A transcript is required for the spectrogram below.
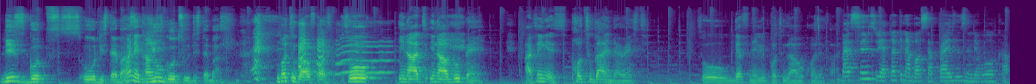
these goats will disturb us. When it comes you to- go to disturb us. Portugal, of course. So in our in our group, eh, I think it's Portugal and the rest. So definitely Portugal will qualify. But since we are talking about surprises in the World Cup,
